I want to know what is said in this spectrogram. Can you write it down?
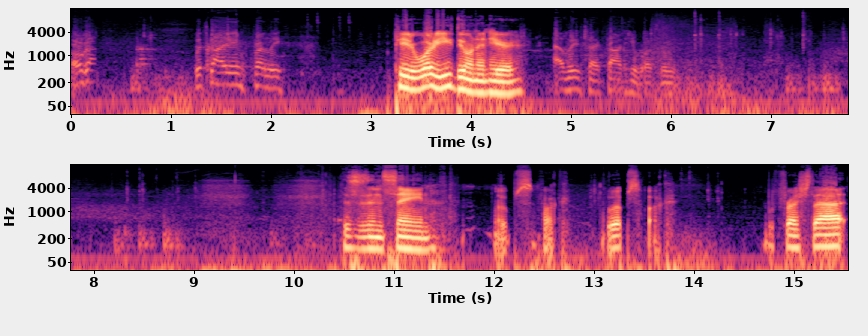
Oh god. This guy ain't friendly. Peter, what are you doing in here? At least I thought he wasn't. This is insane. Oops, fuck. Whoops, fuck. Refresh that.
